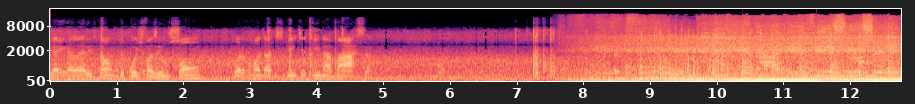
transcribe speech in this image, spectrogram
E aí galera, então depois de fazer um som, agora vou mandar de skate aqui na Barça. ser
